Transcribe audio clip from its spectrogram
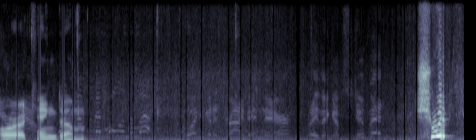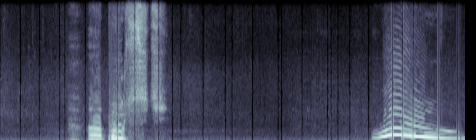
Aura Kingdom. That hole on the left. Wasn't gonna drive in there. What do you think I'm stupid? Shwip! A boost! Woo! Did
